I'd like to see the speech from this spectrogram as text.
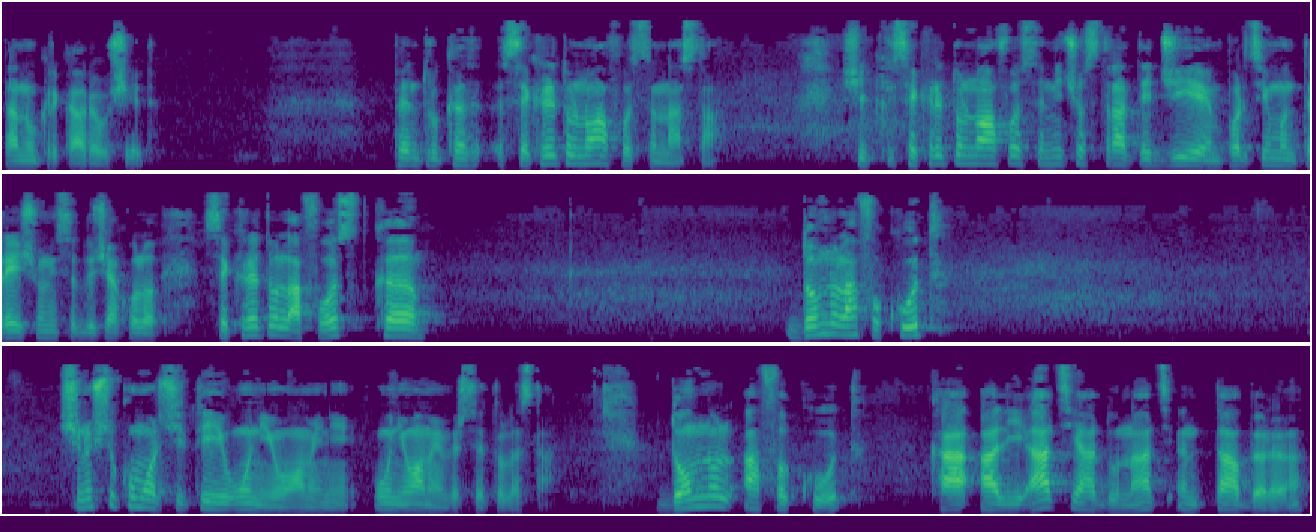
dar nu cred că au reușit. Pentru că secretul nu a fost în asta. Și secretul nu a fost în nicio strategie, împărțim în trei și unii se duce acolo. Secretul a fost că Domnul a făcut și nu știu cum or citi unii oameni, unii oameni versetul ăsta. Domnul a făcut ca aliații adunați în tabără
